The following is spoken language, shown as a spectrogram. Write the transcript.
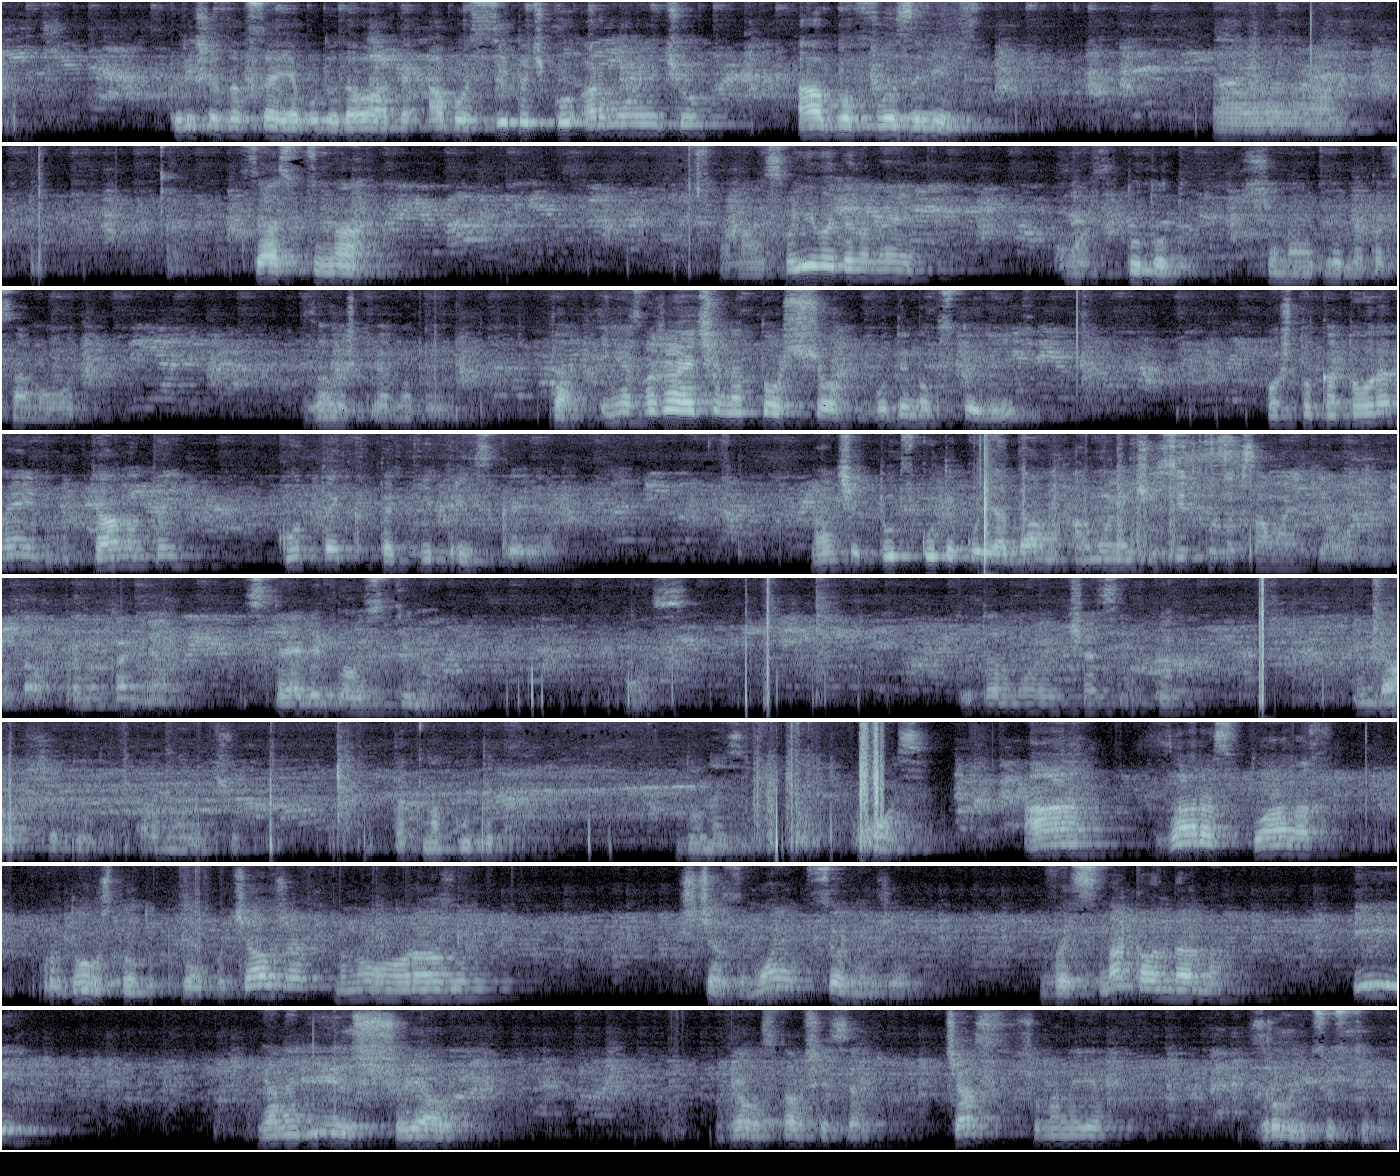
Скоріше за все я буду давати або сіточку армуючу, або флозелін. Е, Ця стіна має свої види на неї. Ось тут от ще навіть видно так само от залишки арматури. Так, і незважаючи на те, що будинок стоїть, поштукатурений, обтянутий, кутик таки тріскає. Значить, тут в кутику я дам армуючу сітку, так само, як я отут дав. Примикання стелі до стіни. Ось. Тут армуюча сітка. І дав ще тут армуючу. Так на кутик донизу. Ось. А зараз в планах продовжити тут я почав вже минулого разу. Ще зимою, сьогодні вже весна календарна. І я надіюсь, що я вже оставшийся час, що в мене є, зроблю цю стіну.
